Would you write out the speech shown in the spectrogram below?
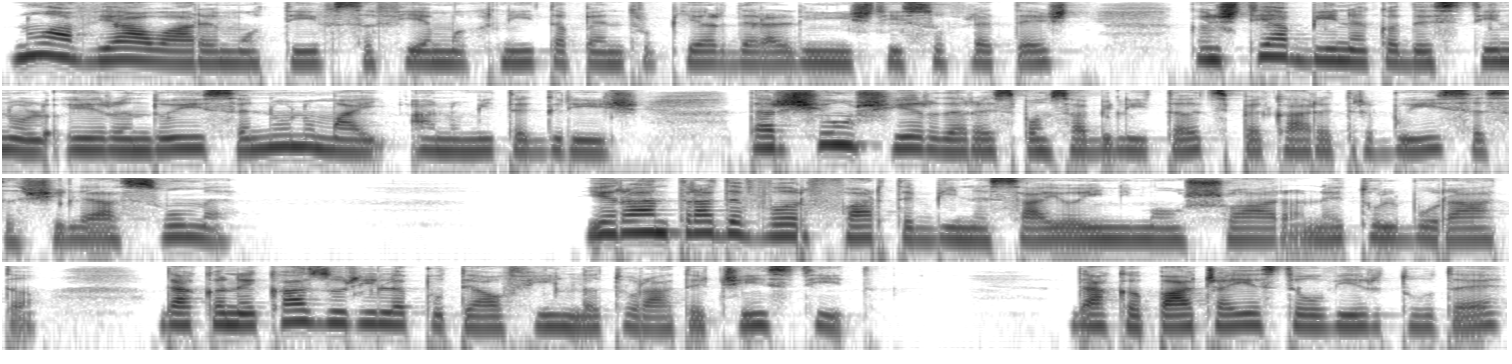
Nu avea oare motiv să fie mâhnită pentru pierderea liniștii sufletești, când știa bine că destinul îi rânduise nu numai anumite griji, dar și un șir de responsabilități pe care trebuise să și le asume. Era într-adevăr foarte bine să ai o inimă ușoară, netulburată, dacă necazurile puteau fi înlăturate cinstit. Dacă pacea este o virtute,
